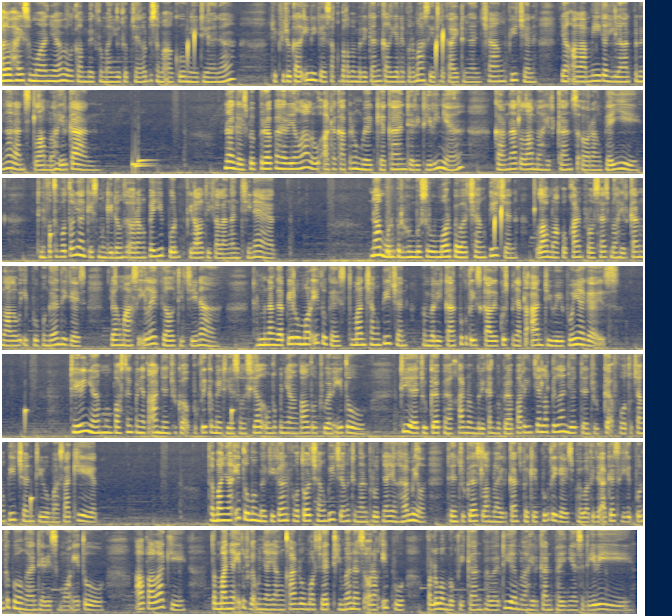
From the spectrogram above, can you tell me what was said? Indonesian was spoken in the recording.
Halo hai semuanya, welcome back to my youtube channel bersama aku Mediana Di video kali ini guys, aku bakal memberikan kalian informasi terkait dengan Chang Pichen Yang alami kehilangan pendengaran setelah melahirkan. Nah guys, beberapa hari yang lalu ada kabar membahagiakan dari dirinya Karena telah melahirkan seorang bayi. Dan foto-fotonya guys menggendong seorang bayi pun viral di kalangan Cinet namun berhembus rumor bahwa Chang Pichen telah melakukan proses melahirkan melalui ibu pengganti guys yang masih ilegal di Cina. Dan menanggapi rumor itu guys, teman Chang Pichen memberikan bukti sekaligus pernyataan di Weibo-nya guys. Dirinya memposting pernyataan dan juga bukti ke media sosial untuk menyangkal tujuan itu. Dia juga bahkan memberikan beberapa rincian lebih lanjut dan juga foto Chang Pichen di rumah sakit. Temannya itu membagikan foto Chang Bijeng dengan perutnya yang hamil dan juga setelah melahirkan sebagai bukti guys bahwa tidak ada sedikit pun kebohongan dari semua itu. Apalagi temannya itu juga menyayangkan rumor jahat di mana seorang ibu perlu membuktikan bahwa dia melahirkan bayinya sendiri.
